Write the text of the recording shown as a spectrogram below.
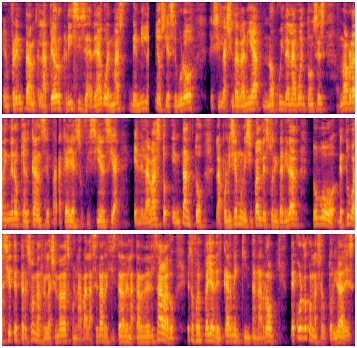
enfrenta la peor crisis de agua en más de mil años y aseguró que si la ciudadanía no cuida el agua, entonces no habrá dinero que alcance para que haya suficiencia en el abasto. En tanto, la Policía Municipal de Solidaridad tuvo, detuvo a siete personas relacionadas con la balacera registrada en la tarde del sábado. Esto fue en Playa del Carmen, Quintana Roo. De acuerdo con las autoridades,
